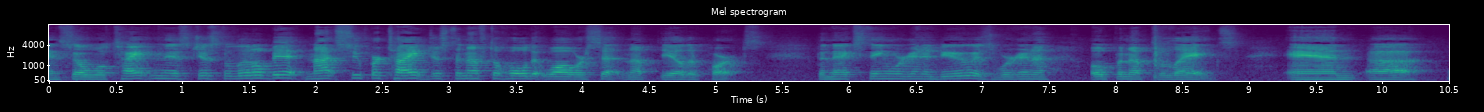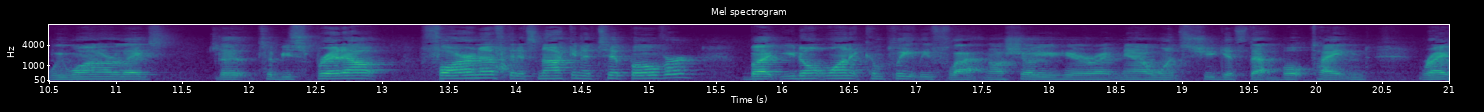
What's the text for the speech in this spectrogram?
And so we'll tighten this just a little bit, not super tight, just enough to hold it while we're setting up the other parts. The next thing we're going to do is we're going to open up the legs. And uh, we want our legs to, to be spread out far enough that it's not going to tip over, but you don't want it completely flat. And I'll show you here right now once she gets that bolt tightened right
